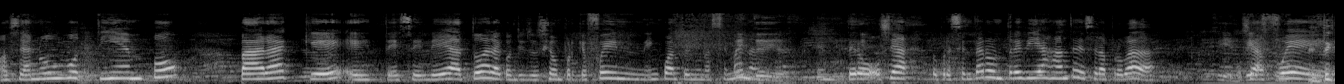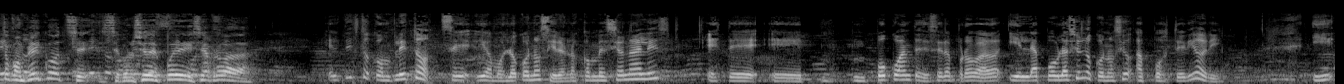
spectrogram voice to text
o sea, no hubo tiempo para que este, se lea toda la constitución, porque fue en, en cuanto, en una semana. pero, o sea, lo presentaron tres días antes de ser aprobada. o sea, fue... ¿El texto completo se, se conoció después de ser aprobada? El texto completo, se, digamos, lo conocieron los convencionales este, eh, poco antes de ser aprobada y la población lo conoció a posteriori. Y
